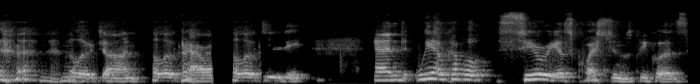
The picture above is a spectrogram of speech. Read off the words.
Mm-hmm. Hello, John. Hello, Carol. Hello, Judy. And we have a couple serious questions because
